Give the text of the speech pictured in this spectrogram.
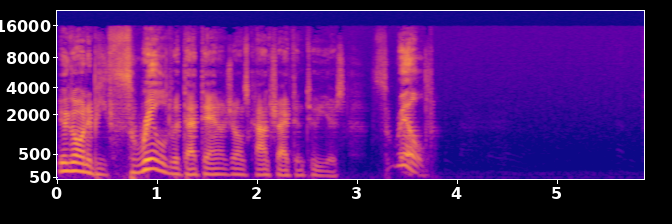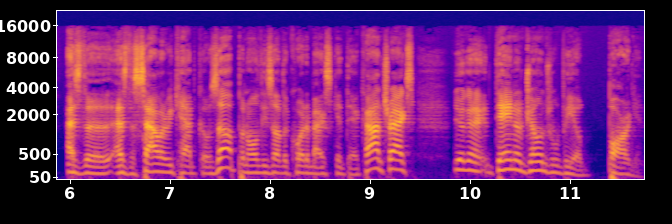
You're going to be thrilled with that Daniel Jones contract in two years. Thrilled. As the as the salary cap goes up and all these other quarterbacks get their contracts, you're gonna Daniel Jones will be a bargain.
